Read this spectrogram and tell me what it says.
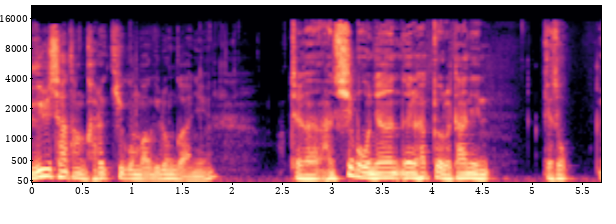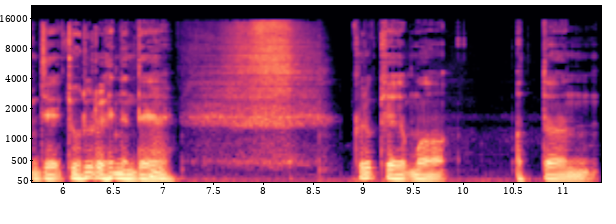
유일사상 가르치고 막 이런 거 아니에요? 제가 한 15년을 학교를 다닌 계속 이제 교류를 했는데 네. 그렇게 뭐 어떤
